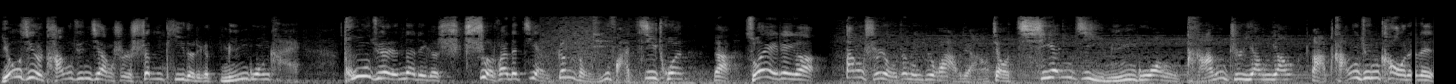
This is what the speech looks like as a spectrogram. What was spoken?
尤其是唐军将士身披的这个明光铠，突厥人的这个射出来的箭根本无法击穿，啊，所以这个。当时有这么一句话不讲，叫“千骑明光，唐之泱泱”啊！唐军靠着这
